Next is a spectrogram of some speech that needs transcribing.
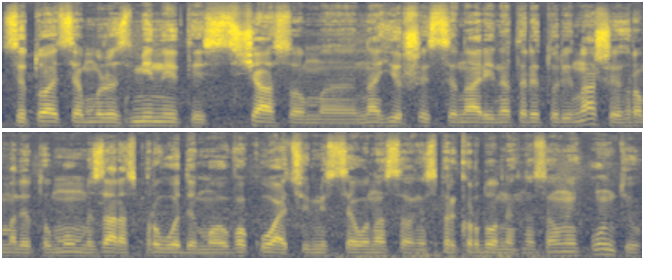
Ситуація може змінитись з часом е, на гірший сценарій на території нашої громади, тому ми зараз проводимо евакуацію місцевого населення з прикордонних населених пунктів.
